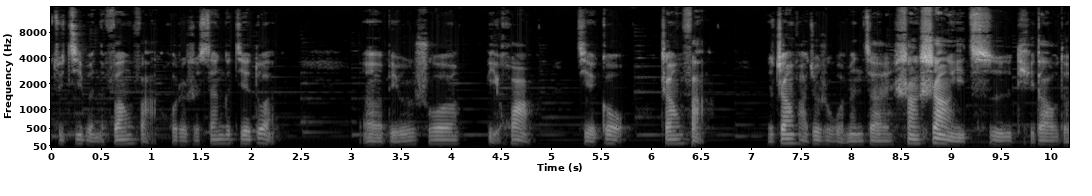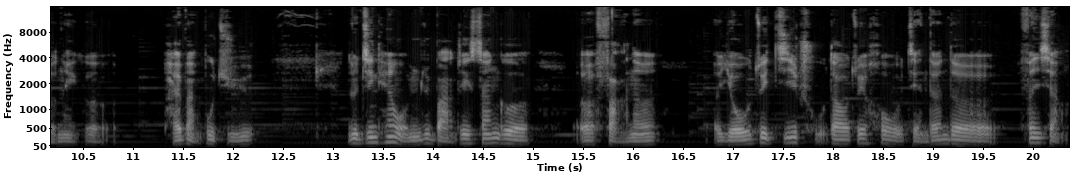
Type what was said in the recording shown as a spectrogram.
最基本的方法，或者是三个阶段。呃，比如说笔画、结构、章法。章法就是我们在上上一次提到的那个排版布局。那今天我们就把这三个。呃，法呢，由最基础到最后简单的分享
